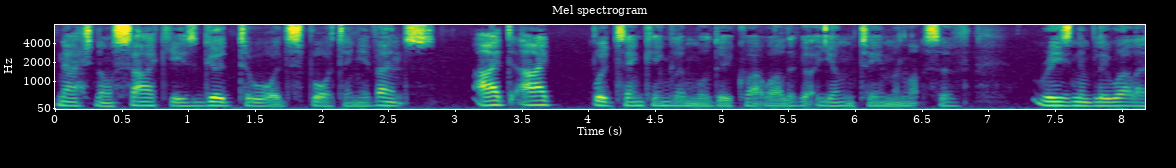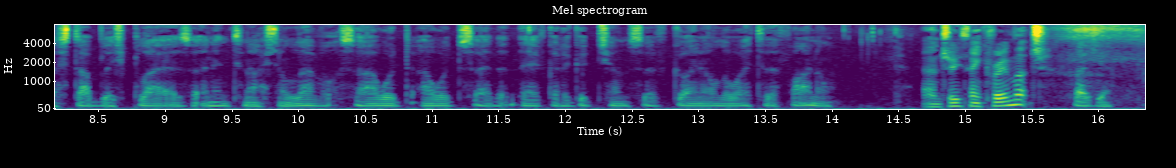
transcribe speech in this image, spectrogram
national psyche is good towards sporting events. I, I would think England will do quite well. They've got a young team and lots of reasonably well established players at an international level. So I would I would say that they've got a good chance of going all the way to the final. Andrew, thank you very much. Pleasure.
